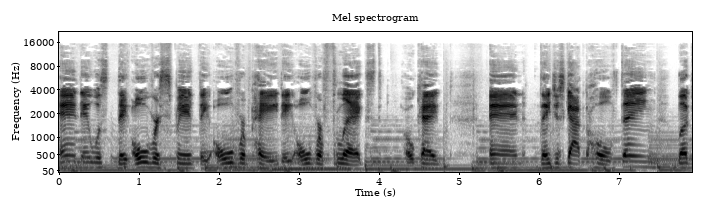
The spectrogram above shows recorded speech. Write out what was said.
and they was they overspent, they overpaid, they overflexed. Okay, and they just got the whole thing. But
